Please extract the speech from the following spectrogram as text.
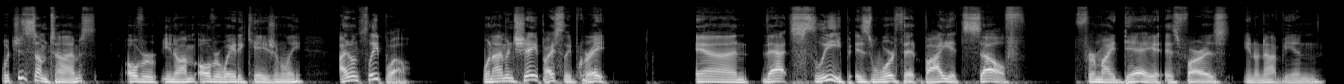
which is sometimes over, you know, I'm overweight occasionally, I don't sleep well. When I'm in shape, I sleep great. And that sleep is worth it by itself for my day as far as, you know, not being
